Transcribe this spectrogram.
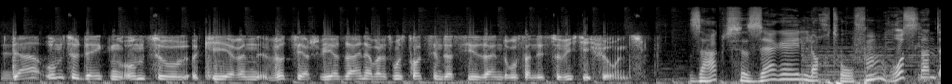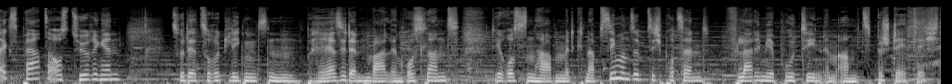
Da umzudenken, umzukehren, wird sehr schwer sein, aber das muss trotzdem das Ziel sein. Russland ist zu wichtig für uns sagt Sergei Lochthofen, Russland-Experte aus Thüringen, zu der zurückliegenden Präsidentenwahl in Russland. Die Russen haben mit knapp 77 Prozent Wladimir Putin im Amt bestätigt.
